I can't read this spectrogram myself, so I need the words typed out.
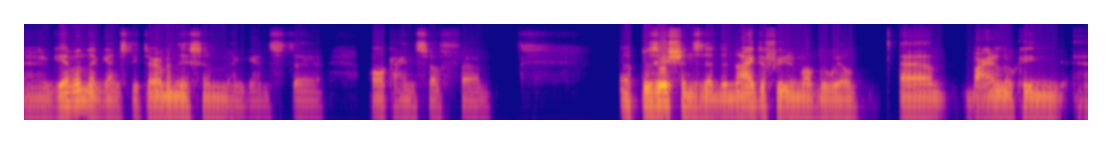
uh, given against determinism, against uh, all kinds of um, uh, positions that deny the freedom of the will um, by looking uh,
